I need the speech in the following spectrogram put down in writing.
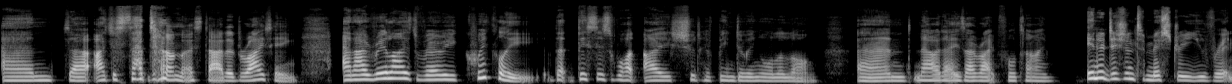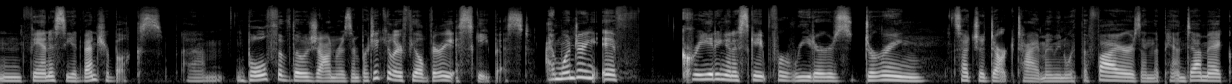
And uh, I just sat down and I started writing. And I realized very quickly that this is what I should have been doing all along. And nowadays I write full time. In addition to mystery, you've written fantasy adventure books. Um, both of those genres in particular feel very escapist. I'm wondering if creating an escape for readers during such a dark time, I mean, with the fires and the pandemic,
